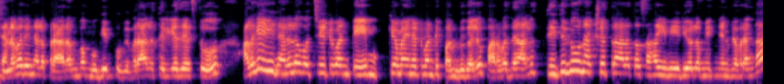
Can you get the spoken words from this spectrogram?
జనవరి నెల ప్రారంభం ముగింపు వివరాలు తెలియజేస్తూ అలాగే ఈ నెలలో వచ్చేటువంటి ముఖ్యమైనటువంటి పండుగలు పర్వదినాలు తిథులు నక్షత్రాలతో సహా ఈ వీడియోలో మీకు నేను వివరంగా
